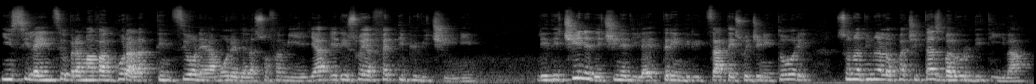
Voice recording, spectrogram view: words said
in silenzio bramava ancora l'attenzione e l'amore della sua famiglia e dei suoi affetti più vicini. Le decine e decine di lettere indirizzate ai suoi genitori sono di una lopacità sbalorditiva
